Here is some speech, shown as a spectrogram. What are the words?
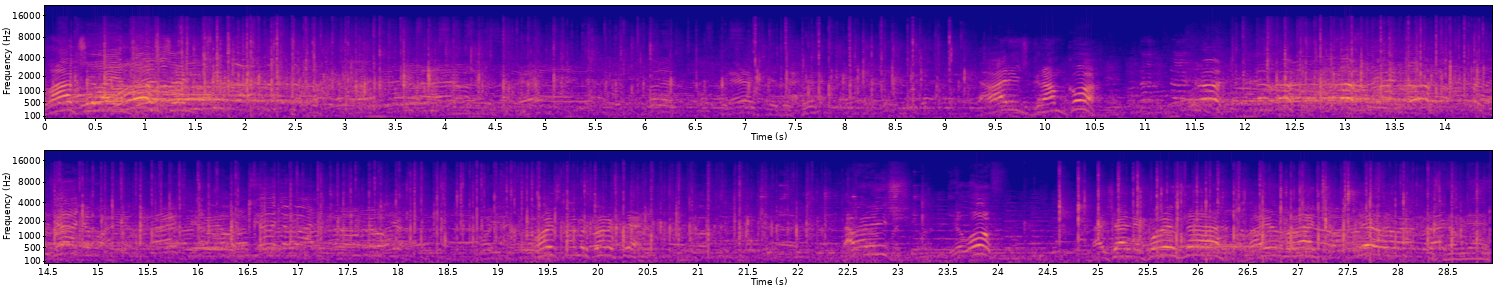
младший военфельдшер. Товарищ Громко. Поезд номер 45. Товарищ Белов, начальник поезда, военврач. Поздравляю.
